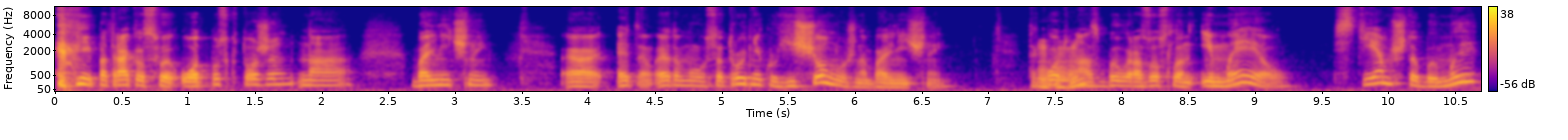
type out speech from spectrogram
и потратил свой отпуск тоже на больничный. Э, это, этому сотруднику еще нужно больничный. Так угу. вот, у нас был разослан имейл с тем, чтобы мы,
